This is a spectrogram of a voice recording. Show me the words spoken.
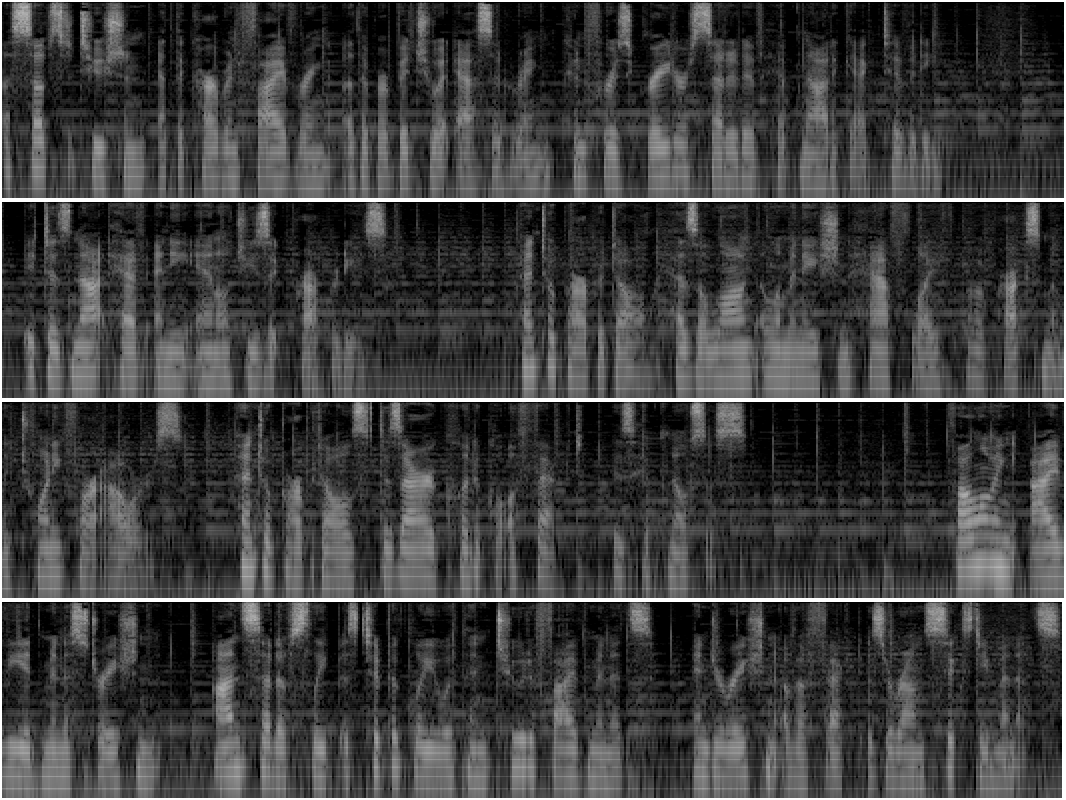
A substitution at the carbon 5 ring of the barbituric acid ring confers greater sedative hypnotic activity it does not have any analgesic properties. Pentobarbital has a long elimination half life of approximately 24 hours. Pentobarbital's desired clinical effect is hypnosis. Following IV administration, onset of sleep is typically within 2 to 5 minutes, and duration of effect is around 60 minutes.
